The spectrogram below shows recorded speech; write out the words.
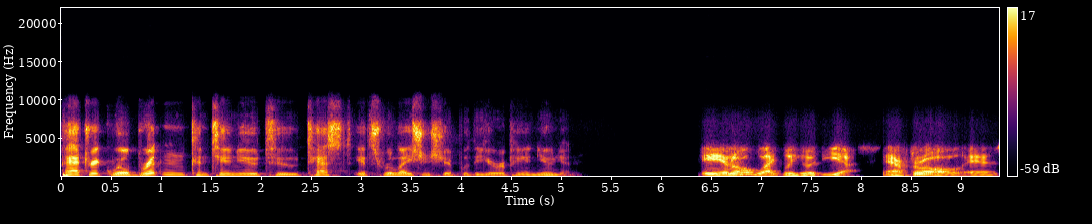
Patrick, will Britain continue to test its relationship with the European Union? In all likelihood, yes. After all, as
